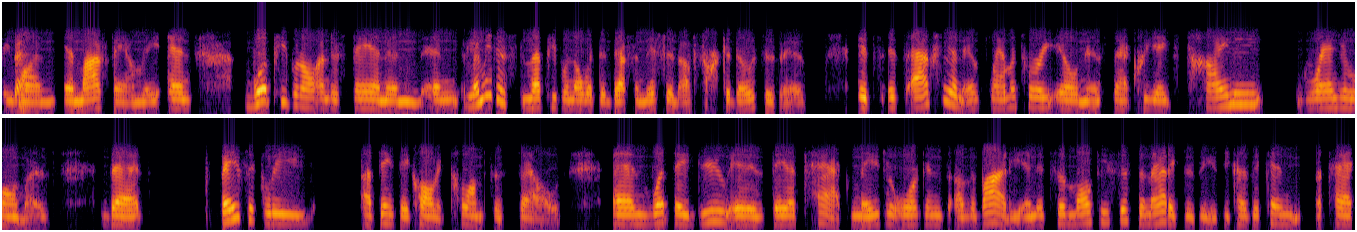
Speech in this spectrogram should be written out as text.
everyone in my family. And what people don't understand, and and let me just let people know what the definition of sarcoidosis is. It's it's actually an inflammatory illness that creates tiny granulomas that basically, I think they call it clumps of cells. And what they do is they attack major organs of the body. And it's a multi-systematic disease because it can attack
